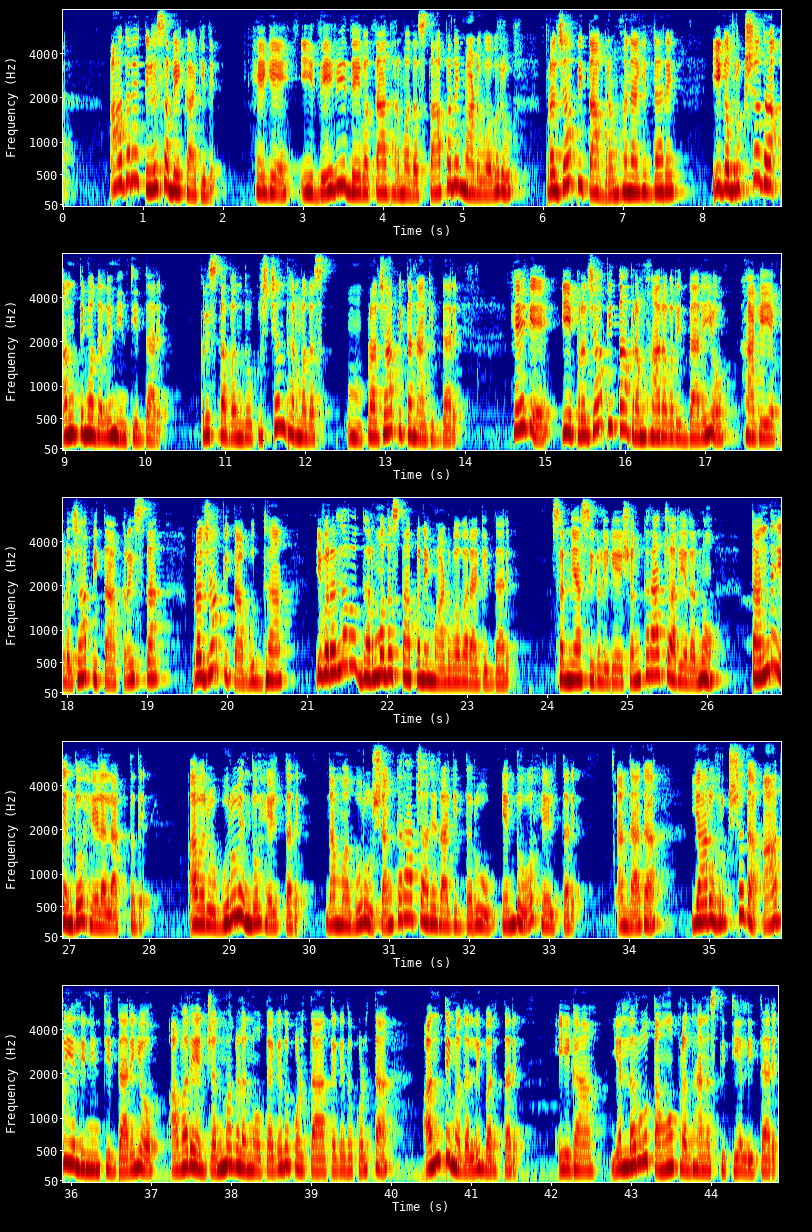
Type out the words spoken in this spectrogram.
ಆದರೆ ತಿಳಿಸಬೇಕಾಗಿದೆ. ಹೇಗೆ? ಈ ದೇವಿ ದೇವತಾ ಧರ್ಮದ ಸ್ಥಾಪನೆ ಮಾಡುವವರು ಪ್ರಜಾಪಿತ ಬ್ರಹ್ಮನಾಗಿದ್ದಾರೆ. ಈಗ ವೃಕ್ಷದ ಅಂತಿಮದಲ್ಲಿ ನಿಂತಿದ್ದಾರೆ. ಕ್ರಿಸ್ತ ಬಂದು ಕ್ರಿಶ್ಚಿಯನ್ ಧರ್ಮದ ಪ್ರಜಾಪಿತನಾಗಿದ್ದಾರೆ. ಹೇಗೆ? ಈ ಪ್ರಜಾಪಿತ ಬ್ರಹ್ಮಾರವರಿದ್ದಾರೆಯೋ, ಹಾಗೆಯೇ ಪ್ರಜಾಪಿತ ಕ್ರೈಸ್ತ, ಪ್ರಜಾಪಿತ ಬುದ್ಧ, ಇವರೆಲ್ಲರೂ ಧರ್ಮದ ಸ್ಥಾಪನೆ ಮಾಡುವವರಾಗಿದ್ದಾರೆ. ಸನ್ಯಾಸಿಗಳಿಗೆ ಶಂಕರಾಚಾರ್ಯರನ್ನು ತಂದೆ ಎಂದು ಹೇಳಲಾಗ್ತದೆ. ಅವರು ಗುರುವೆಂದು ಹೇಳ್ತಾರೆ. ನಮ್ಮ ಗುರು ಶಂಕರಾಚಾರ್ಯರಾಗಿದ್ದರು ಎಂದು ಹೇಳ್ತಾರೆ. ಅಂದಾಗ, ಯಾರು ವೃಕ್ಷದ ಆದಿಯಲ್ಲಿ ನಿಂತಿದ್ದಾರೆಯೋ ಅವರೇ ಜನ್ಮಗಳನ್ನು ತೆಗೆದುಕೊಳ್ತಾ ತೆಗೆದುಕೊಳ್ತಾ ಅಂತಿಮದಲ್ಲಿ ಬರ್ತಾರೆ. ಈಗ ಎಲ್ಲರೂ ತಮೋ ಪ್ರಧಾನ ಸ್ಥಿತಿಯಲ್ಲಿದ್ದಾರೆ.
